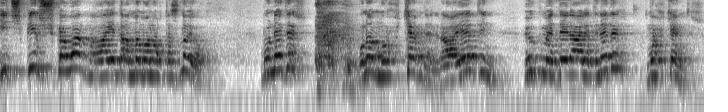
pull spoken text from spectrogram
Hiçbir şüphe var mı? Ayeti anlama noktasında yok. Bu nedir? Buna muhkem denir. Ayetin hükme delaleti nedir? Muhkemdir.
